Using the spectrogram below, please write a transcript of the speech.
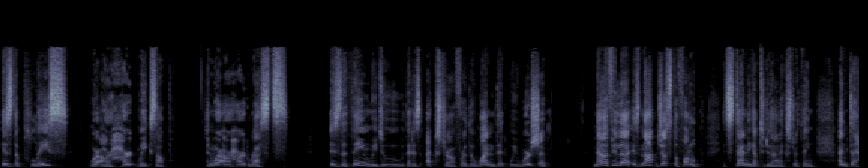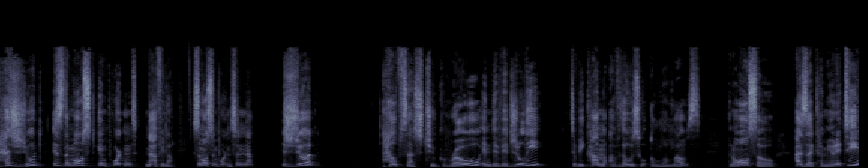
is the place where our heart wakes up and where our heart rests, is the thing we do that is extra for the one that we worship. Nafila is not just the fard, it's standing up to do that extra thing. And tahajjud is the most important nafila. It's the most important sunnah. Tahajjud helps us to grow individually to become of those who Allah loves. And also, as a community,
